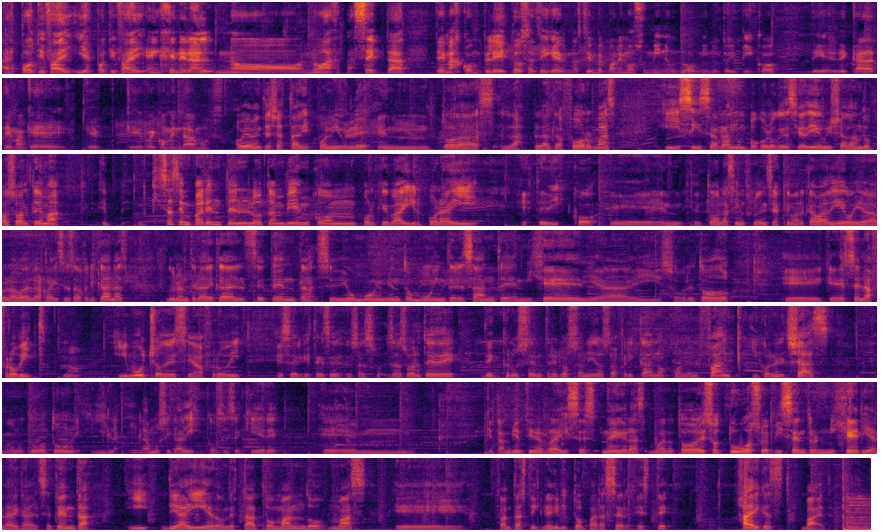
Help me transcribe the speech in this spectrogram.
Spotify y Spotify en general no, no acepta temas completos, así que siempre ponemos un minuto, un minuto y pico de, cada tema que, recomendamos. Obviamente ya está disponible en todas las plataformas. Y sí, cerrando un poco lo que decía Diego y ya dando paso al tema, eh, quizás emparentenlo también con, porque va a ir por ahí este disco eh, en, todas las influencias que marcaba Diego y hablaba de las raíces africanas. Durante la década del 70 se dio un movimiento muy interesante en Nigeria y sobre todo, eh, que es el afrobeat, ¿no? Y mucho de ese afrobeat es el que está esa, esa suerte de, de cruce entre los sonidos africanos con el funk y con el jazz, bueno, tuvo la, y la música disco si se quiere. Em, que también tiene raíces negras. Bueno, todo eso tuvo su epicentro en Nigeria en la década del 70 y de ahí es donde está tomando más eh, Fantastic Negrito para hacer este Highest Bidder.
